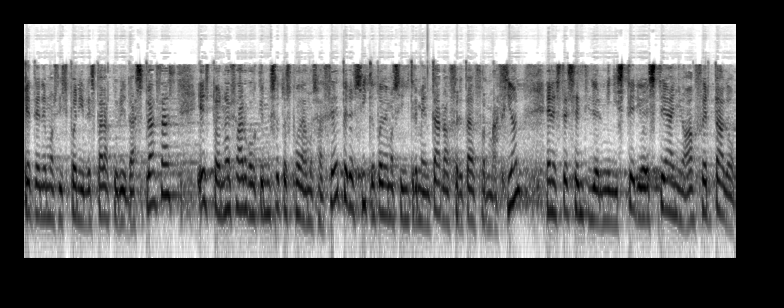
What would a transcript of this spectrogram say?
que tenemos disponibles para cubrir las plazas. Esto no es algo que nosotros podamos hacer, pero sí que podemos incrementar la oferta de formación. En este sentido, el Ministerio este año ha ofertado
